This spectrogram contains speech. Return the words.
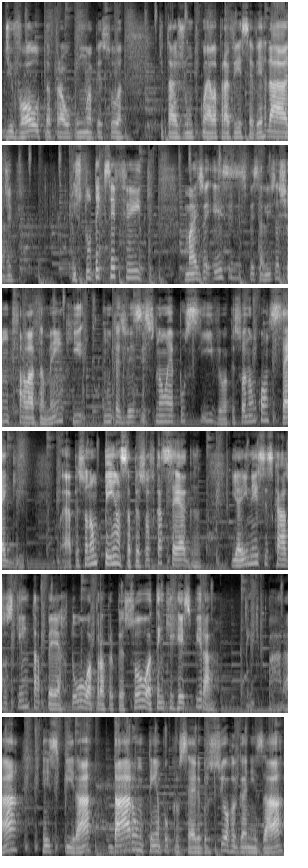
de volta para alguma pessoa que está junto com ela para ver se é verdade. Isso tudo tem que ser feito. Mas esses especialistas tinham que falar também que muitas vezes isso não é possível, a pessoa não consegue. A pessoa não pensa, a pessoa fica cega. E aí, nesses casos, quem está perto ou a própria pessoa tem que respirar. Tem que parar, respirar, dar um tempo para o cérebro se organizar,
